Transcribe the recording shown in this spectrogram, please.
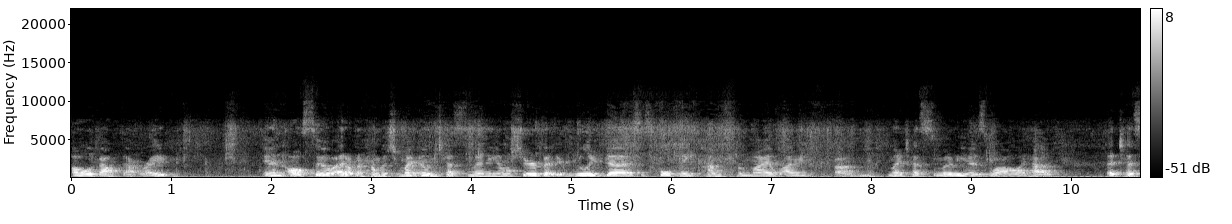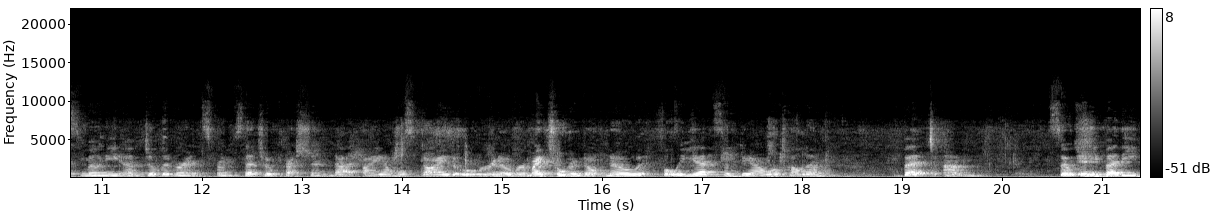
all about that, right? And also, I don't know how much of my own testimony I'll share, but it really does. This whole thing comes from my life, um, my testimony as well. I have a testimony of deliverance from such oppression that I almost died over and over. My children don't know it fully yet. Someday I will tell them. But um, so anybody,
